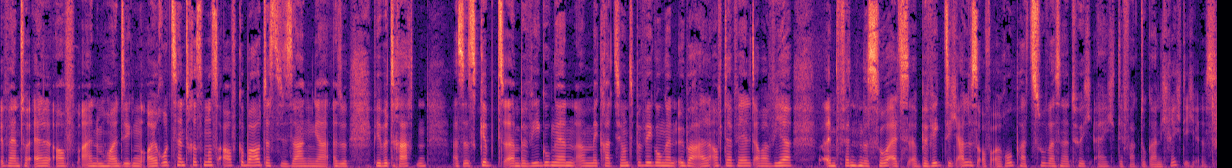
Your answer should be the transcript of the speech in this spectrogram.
eventuell auf einem heutigen Eurozentrismus aufgebaut, dass Sie sagen, ja, also wir betrachten, also es gibt ähm, Bewegungen, ähm, Migrationsbewegungen überall auf der Welt, aber wir empfinden das so, als äh, bewegt sich alles auf Europa zu, was natürlich eigentlich de facto gar nicht richtig ist.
